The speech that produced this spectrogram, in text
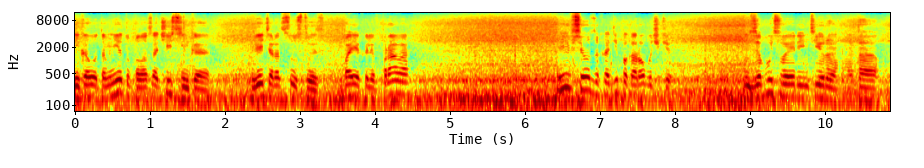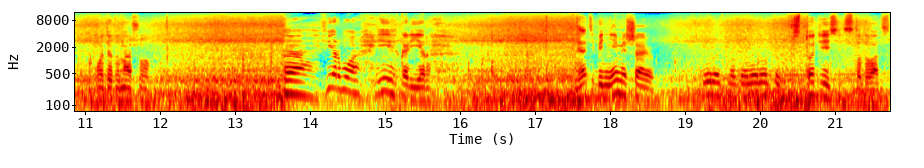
Никого там нету, полоса чистенькая, ветер отсутствует. Поехали вправо. И все, заходи по коробочке. Не забудь свои ориентиры. Это вот эту нашу э, ферму и карьер. Я тебе не мешаю. Скорость на поворотах 110, 120.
